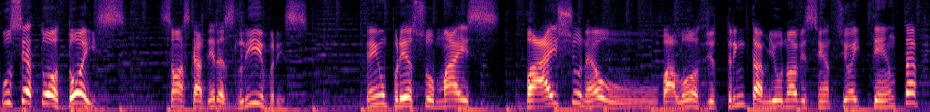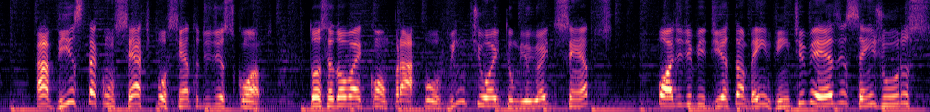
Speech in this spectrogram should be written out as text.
O setor 2 são as cadeiras livres. Tem um preço mais baixo, né? O valor de 30.980 à vista com 7% de desconto. O torcedor vai comprar por 28.800, pode dividir também 20 vezes sem juros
